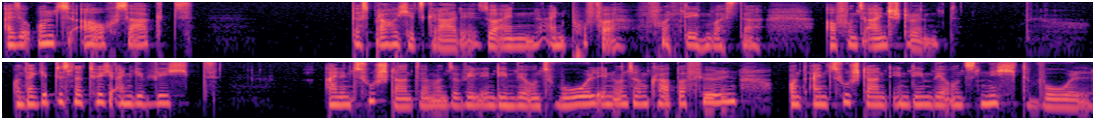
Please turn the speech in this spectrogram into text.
Also uns auch sagt, das brauche ich jetzt gerade, so ein, ein Puffer von dem, was da auf uns einströmt. Und dann gibt es natürlich ein Gewicht, einen Zustand, wenn man so will, in dem wir uns wohl in unserem Körper fühlen und ein Zustand, in dem wir uns nicht wohl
